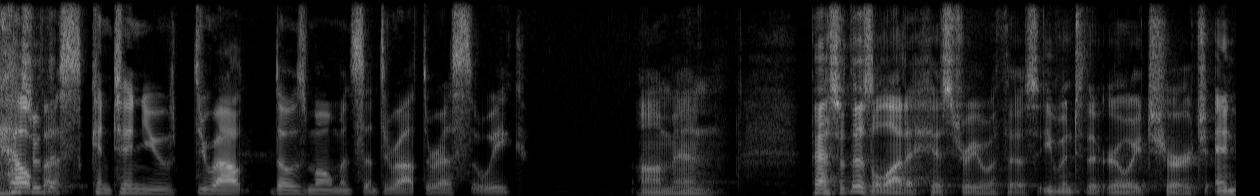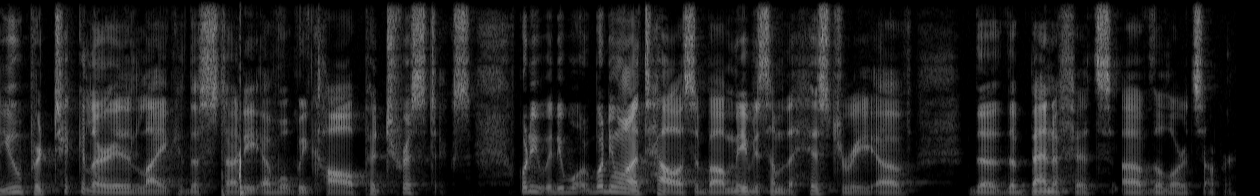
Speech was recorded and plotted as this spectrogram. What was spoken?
help us continue throughout those moments and throughout the rest of the week. Amen. Pastor, there's a lot of history with this, even to the early church, and you particularly like the study of what we call patristics. What do you what do you want to tell us about maybe some of the history of the the benefits of the Lord's Supper?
